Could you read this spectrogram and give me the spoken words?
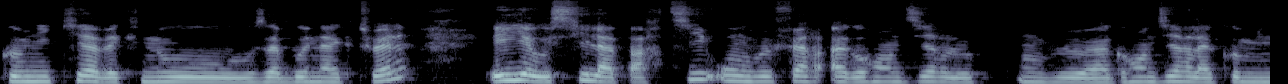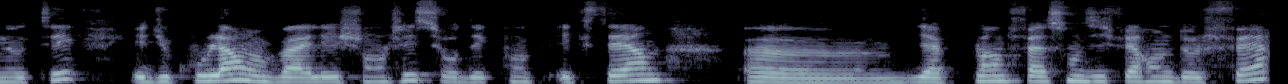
communiquer avec nos abonnés actuels. Et il y a aussi la partie où on veut faire agrandir le, on veut agrandir la communauté. Et du coup là, on va aller changer sur des comptes externes, il y a plein de façons différentes de le faire.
